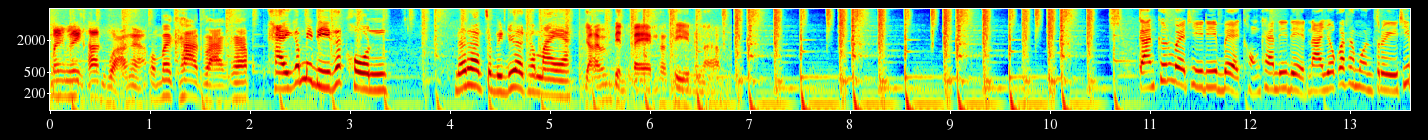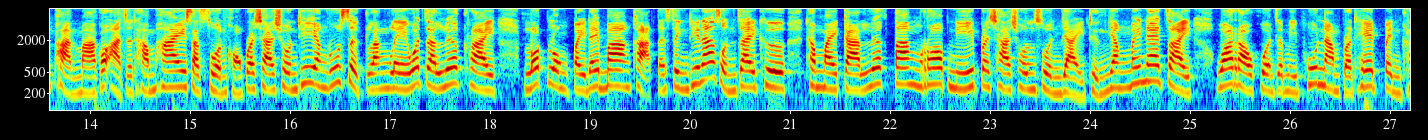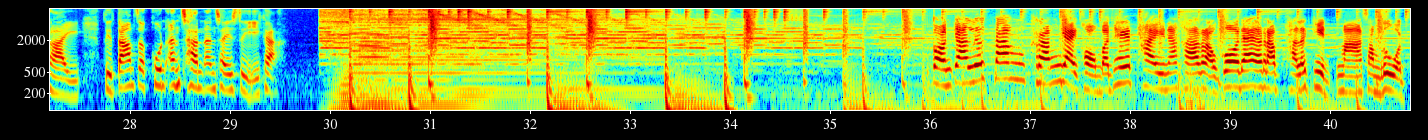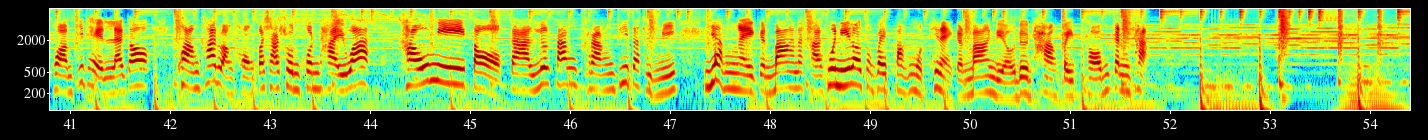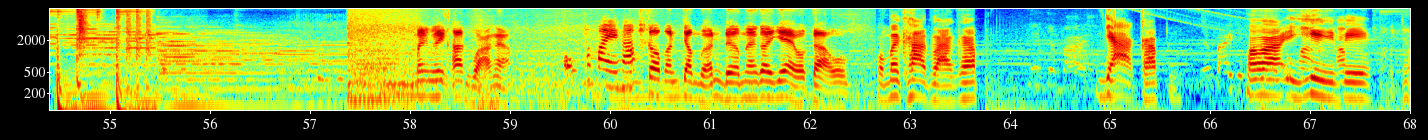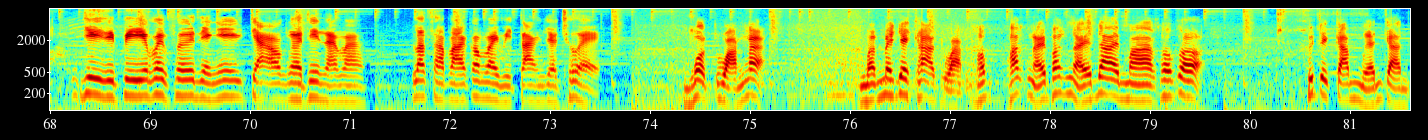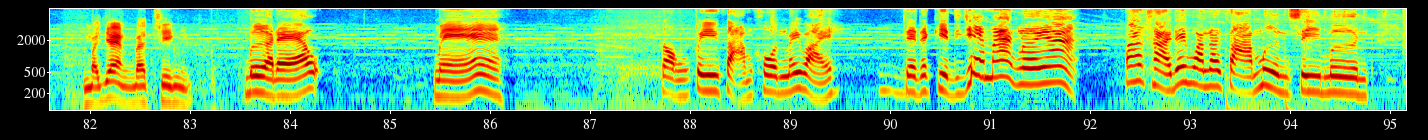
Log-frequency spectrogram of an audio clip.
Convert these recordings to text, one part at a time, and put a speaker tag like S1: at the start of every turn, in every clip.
S1: ไม่ไม่คาดหวังอะ
S2: ผมไม่คาดหวังครับ
S3: ใครก็ไม่ดีสักคน แล้วเราจะไปเลือกทำไมอะ
S4: อยากให้มันเปลี่ยนแปลงสักทีหนึงนะครับ
S5: การขึ้นเวทีดีเบตของแคนดิเดตนายกรัฐมนตรีที่ผ่านมาก็อาจจะทำให้สัดส่วนของประชาชนที่ยังรู้สึกลังเลว่าจะเลือกใครลดลงไปได้บ้างค่ะ แต่สิ่งที่น่าสนใจคือทำไมการเลือกตั้งรอบนี้ประชาชนส่วนใหญ่ถึงยังไม่แน่ใจ ว่าเราควรจะมีผู้นำประเทศเป็นใคร ติดตามจากคุณอัญชันอัญชัยศรีค่ะ
S6: ก่อนการเลือกตั้งครั้งใหญ่ของประเทศไทยนะคะ เราก็ได้รับภารกิจมาสำรวจความคิดเห็น และก็ความคาดหวังของประชาชนคนไทยว่าเขามีต่อการเลือกตั้งครั้งที่จะถึงนี้ยังไงกันบ้างนะคะ วันนี้เราจะไปปักหมุดที่ไหนกันบ้างเดี๋ยวเดินทางไปพร้อมกันค่ะ
S1: ไม่ไม่คาดหวังอะ
S6: ทำไมคะ
S1: ก็มันจะเหมือนเดิมนั่นก็แย่กว่าเก่า
S2: ผมไม่คาดหวังครับ ยากครับ เพราะว่าอีกยี่สิบปียี่สิบปีไม่ฟื้นอย่างนี้จะเอาเงินที่ไหนมา รัฐบาลก็ไม่มีตังค์จะช่วย
S7: หมดหวังอะ มันไม่ใช่คาดหวังเขาพักไหนพักไหนได้มาเขาก็พฤติกรรมเหมือนกัน มาแย่งมาชิง
S3: เบื่อแล้วแหมสองปีสามคนไม่ไหว เศรษฐกิจแย่มากเลยอะป้าขายได้วันละสามหมื่นสี่หมื่น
